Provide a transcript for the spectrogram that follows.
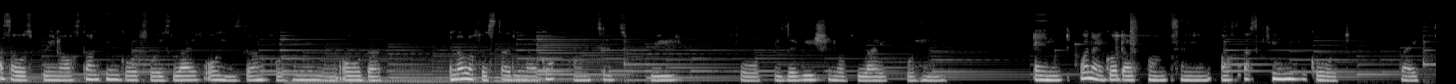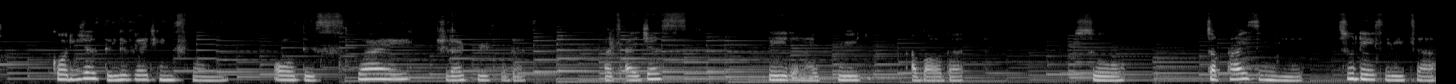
as I was praying, I was thanking God for his life, all he's done for him, and all that. And all of a sudden, I got prompted to pray for preservation of life for him. And when I got that prompting, I was asking God, like, God, you just delivered him from all this. Why should I pray for that? But I just prayed and I prayed about that. So, surprisingly, two days later,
